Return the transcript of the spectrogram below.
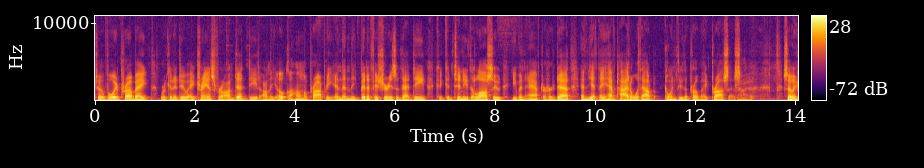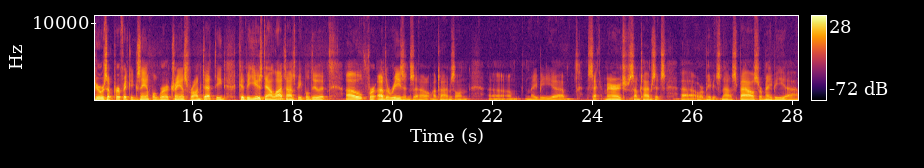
to avoid probate, we're going to do a transfer on death deed on the Oklahoma property, and then the beneficiaries of that deed could continue the lawsuit even after her death, and yet they have title without going through the probate process. So here was a perfect example where a transfer on death deed could be used. Now, a lot of times people do it, oh, for other reasons. Uh, a lot of times on um, maybe uh, a second marriage. Sometimes it's, uh, or maybe it's not a spouse, or maybe. Uh,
